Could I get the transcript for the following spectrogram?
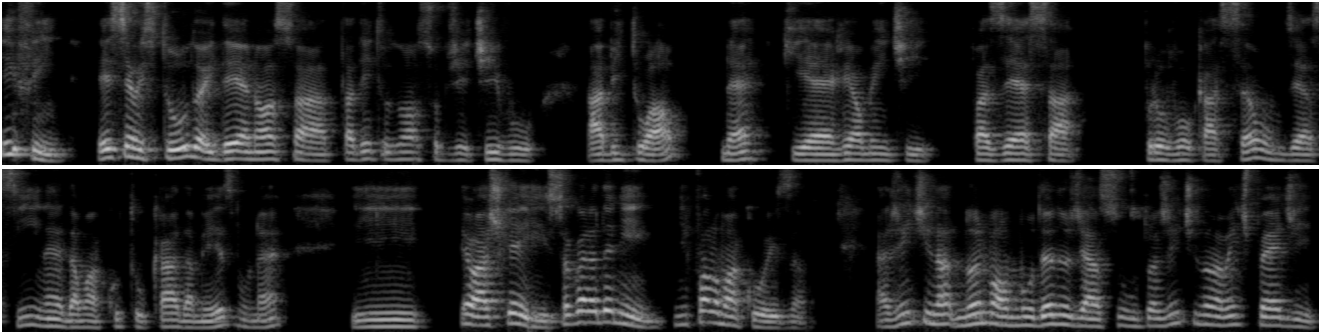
Enfim, esse é o estudo, a ideia nossa está dentro do nosso objetivo habitual, né? que é realmente fazer essa provocação, vamos dizer assim, né? dar uma cutucada mesmo, né? E eu acho que é isso. Agora, Dani, me fala uma coisa. A gente, normal, mudando de assunto, a gente normalmente pede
